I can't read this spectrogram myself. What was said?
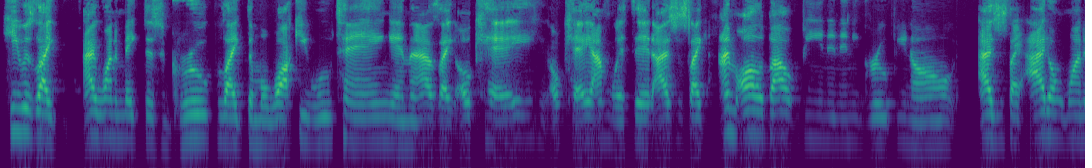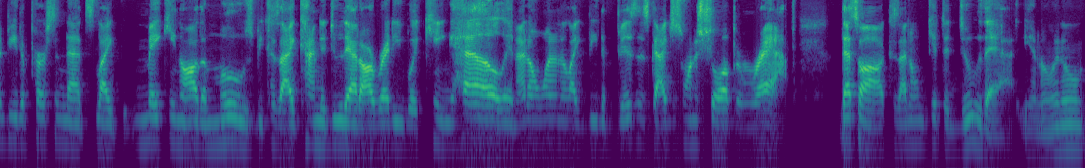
he was like I want to make this group like the Milwaukee Wu Tang. And I was like, okay, okay, I'm with it. I was just like, I'm all about being in any group, you know. I was just like I don't want to be the person that's like making all the moves because I kind of do that already with King Hell, and I don't want to like be the business guy. I just want to show up and rap. That's all because I don't get to do that. You know, I don't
